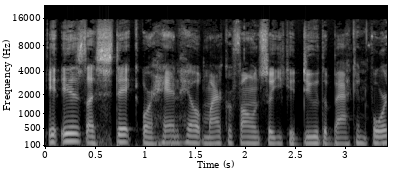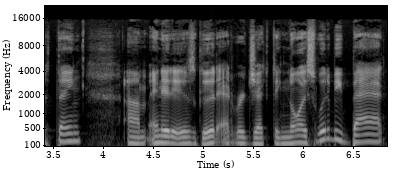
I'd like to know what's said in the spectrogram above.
It is a stick or handheld microphone, so you could do the back and forth thing, um, and it is good at rejecting noise. Would it be bad?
